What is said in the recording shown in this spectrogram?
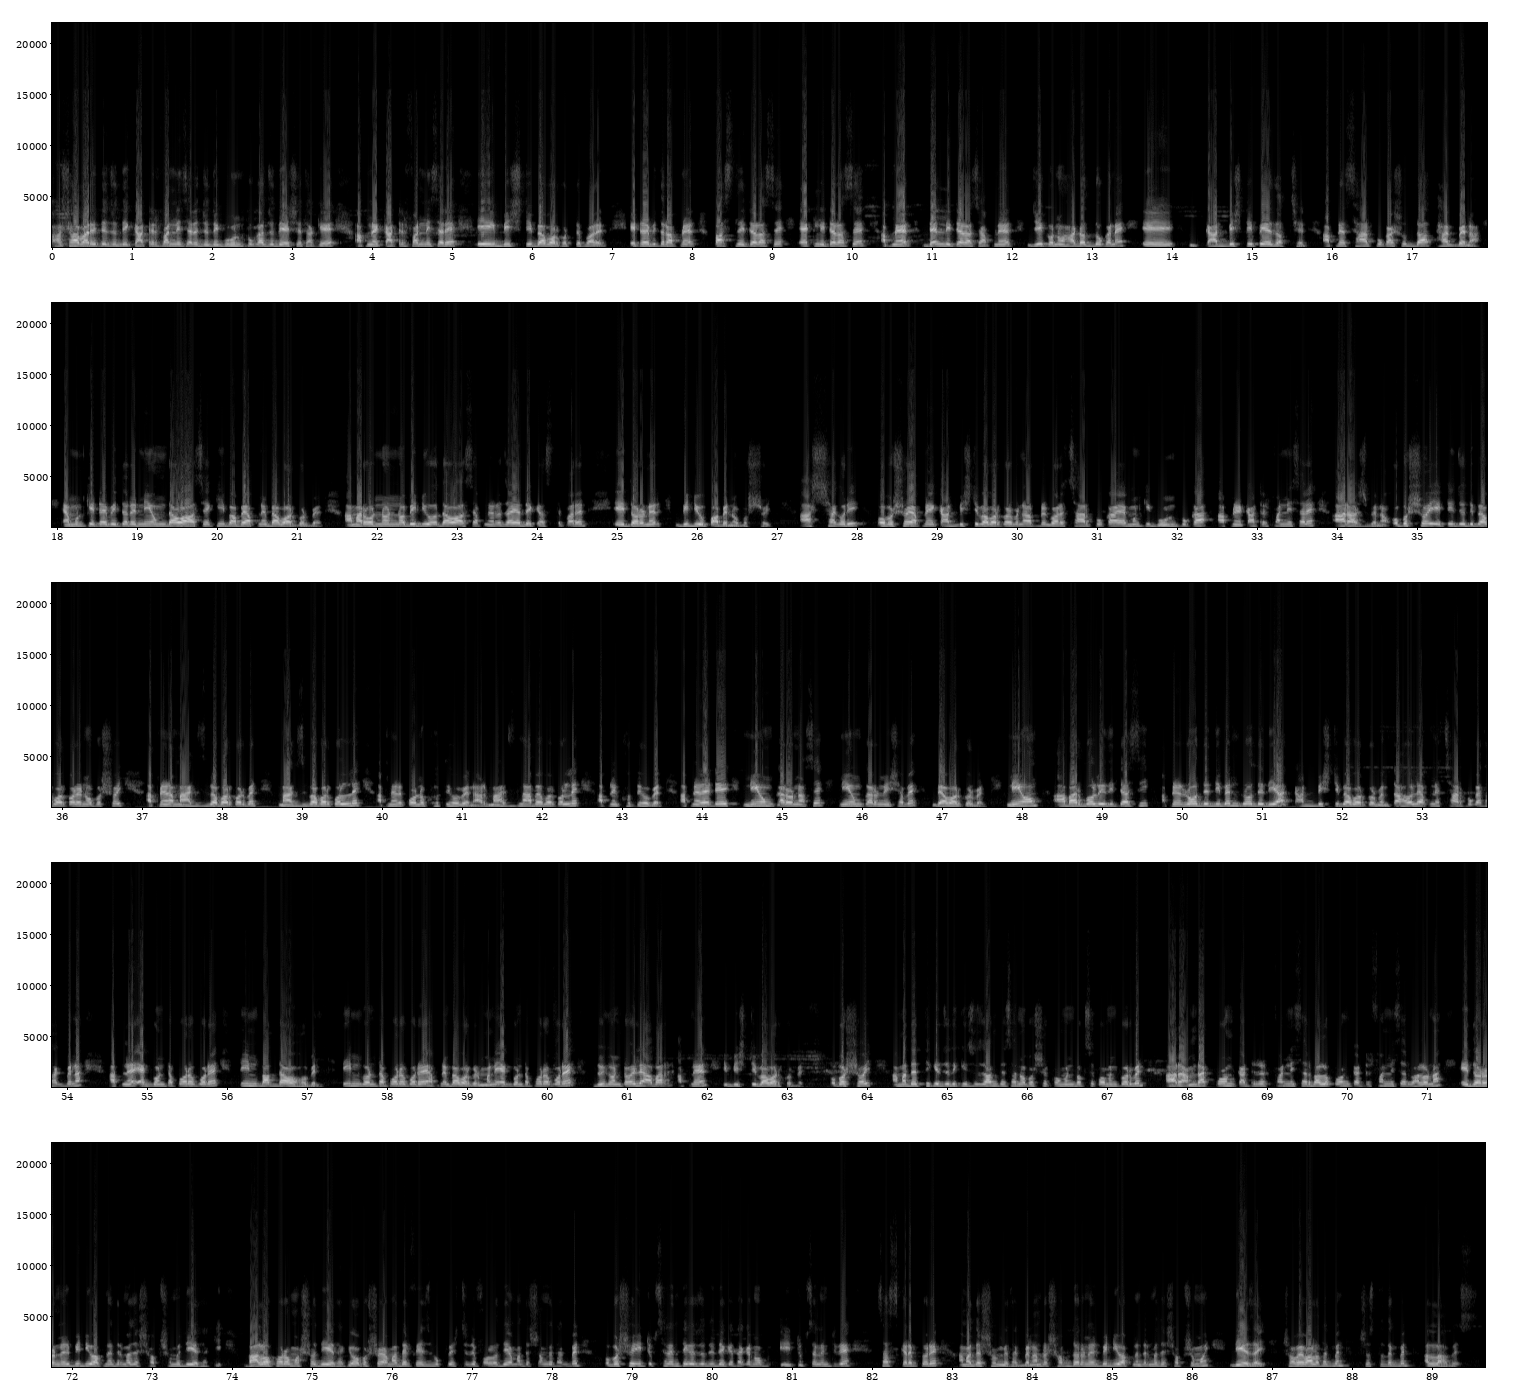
বাসা বাড়িতে যদি কাঠের ফার্নিচারে যদি গুণ পোকা যদি এসে থাকে আপনার কাঠের ফার্নিচারে এই বিষটি ব্যবহার করতে পারেন। এটার ভিতরে আপনার পাঁচ লিটার আছে, এক লিটার আছে, আপনার দেড় লিটার আছে, আপনার যে কোনো হার্ডওয়ার দোকানে এই কাঠ বৃষ্টি পেয়ে যাচ্ছেন। আপনার সার পোকা সুদ্ধা থাকবে না। এমনকি এটার ভিতরে নিয়ম দেওয়া আছে কীভাবে আপনি ব্যবহার করবেন। আমার অন্য অন্য ভিডিও দেওয়া আছে, আপনারা যাইয়া দেখে আসতে পারেন। এই ধরনের ভিডিও পাবেন অবশ্যই। আশা করি অবশ্যই আপনি কাঠ বৃষ্টি ব্যবহার করবেন, আপনার ঘরে চার পোকা এমনকি গুণ পোকা আপনার কাঠের ফার্নিচারে আর আসবে না। অবশ্যই এটি যদি ব্যবহার করেন, অবশ্যই আপনারা মাস্ক ব্যবহার করবেন। মাস্ক ব্যবহার করলে আপনার কোনো ক্ষতি হবে না। আর মাস্ক না ব্যবহার করলে আপনি ক্ষতি হবেন। আপনারা এটি নিয়ম কারণ আছে, নিয়ম কারণ হিসাবে ব্যবহার করবেন। নিয়ম আবার বলে দিতেছি, আপনি রোদে দিবেন, রোদে দিয়া কাঠ বৃষ্টি ব্যবহার করবেন। তাহলে আপনার ছাড় পোকা থাকবে না, আপনার এক ঘণ্টা পরে পরে তিনবার দেওয়া হবেন তিন ঘণ্টা পরে পরে আপনি ব্যবহার করবেন মানে এক ঘণ্টা পরে পরে দুই ঘণ্টা হইলে আবার আপনার এই বৃষ্টি ব্যবহার করবেন অবশ্যই আমাদের থেকে যদি কিছু জানতে চান, অবশ্যই কমেন্ট বক্সে কমেন্ট করবেন। আর আমরা কোন কাঠের ফার্নিচার ভালো, কোন কাঠের ফার্নিচার ভালো না, এই ধরনের ভিডিও আপনাদের মাঝে সবসময় দিয়ে থাকি। ভালো পরামর্শ দিয়ে থাকি। অবশ্যই আমাদের ফেসবুক পেজটিতে ফলো দিয়ে আমাদের সঙ্গে থাকবেন। অবশ্যই ইউটিউব চ্যানেল থেকে যদি দেখে থাকেন ইউটিউব চ্যানেলটিতে সাবস্ক্রাইব করে আমাদের সঙ্গে থাকবেন। আমরা সব ধরনের ভিডিও আপনাদের মাঝে সবসময় দিয়ে যাই। সবাই ভালো থাকবেন, সুস্থ থাকবেন। আল্লাহ হাফেজ।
